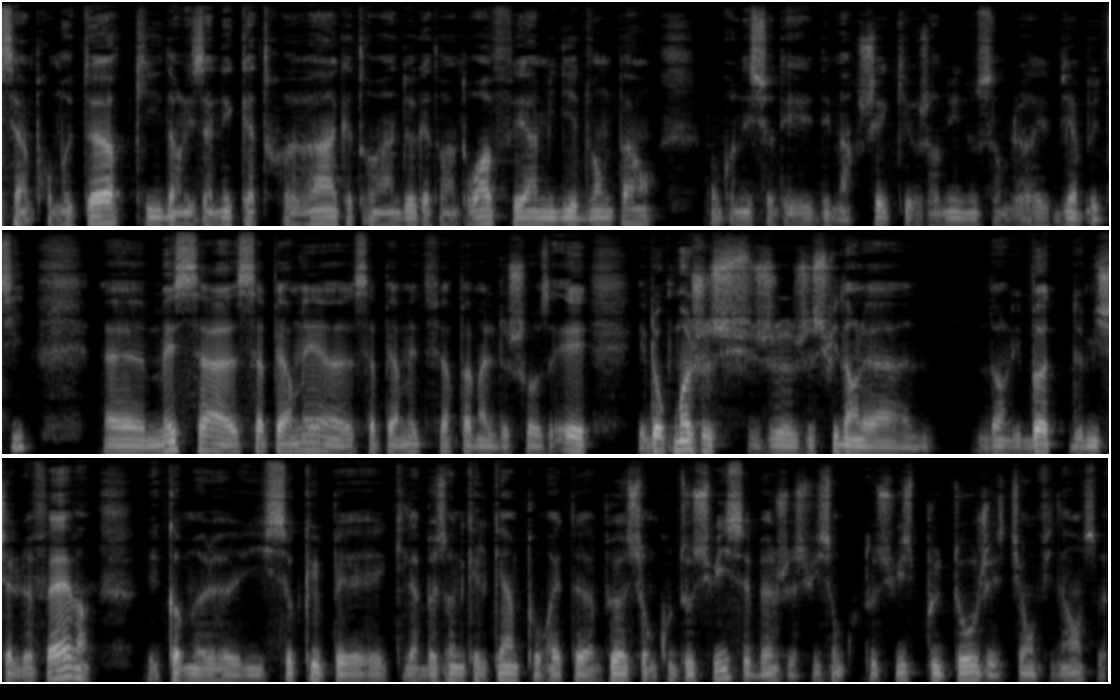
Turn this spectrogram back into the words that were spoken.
c'est un promoteur qui, dans les années 80, 82, 83, fait un millier de ventes par an. Donc on est sur des, des marchés qui aujourd'hui nous sembleraient bien petits, euh, mais ça, ça permet, euh, ça permet de faire pas mal de choses. Et, et donc moi, je, je, je suis dans la dans les bottes de Michel Lefebvre, et comme euh, il s'occupe et, qu'il a besoin de quelqu'un pour être un peu son couteau suisse, eh ben je suis son couteau suisse, plutôt gestion, finance. Euh,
